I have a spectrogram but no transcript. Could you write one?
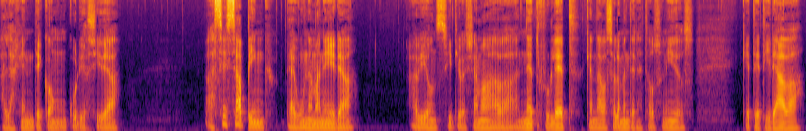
a la gente con curiosidad. Hacé zapping de alguna manera. Había un sitio que se llamaba NetRoulette, que andaba solamente en Estados Unidos, que te tiraba,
